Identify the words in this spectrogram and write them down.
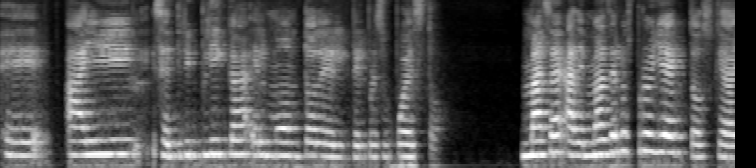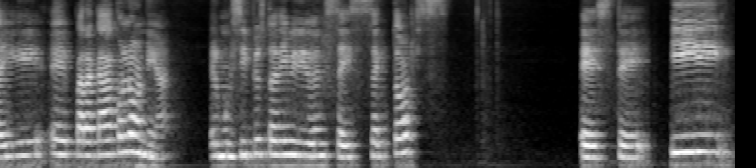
eh, ahí se triplica el monto del, del presupuesto. Más a- además de los proyectos que hay eh, para cada colonia, el municipio está dividido en seis sectores. Este, y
